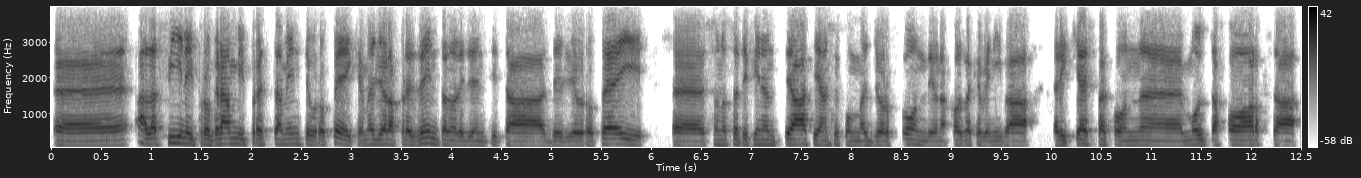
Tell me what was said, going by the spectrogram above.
eh, alla fine i programmi prettamente europei, che meglio rappresentano l'identità degli europei, eh, sono stati finanziati anche con maggior fondi, una cosa che veniva richiesta con eh, molta forza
